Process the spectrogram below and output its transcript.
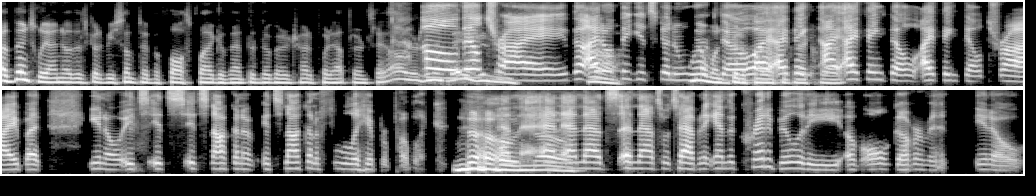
eventually I know there's going to be some type of false flag event that they're going to try to put out there and say, oh, Oh, they'll invasion," and- try. Though I Oh, don't ah. think it's going to work, gonna though. I, I think I. I think they'll I think they'll try, but you know, it's it's it's not gonna it's not gonna fool a hip republic. No, and, no. and and that's and that's what's happening. And the credibility of all government, you know,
